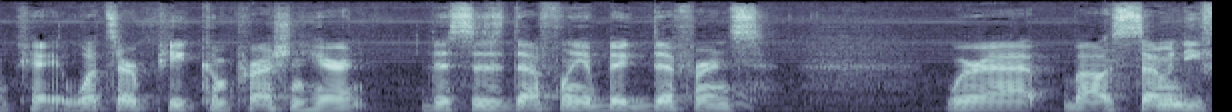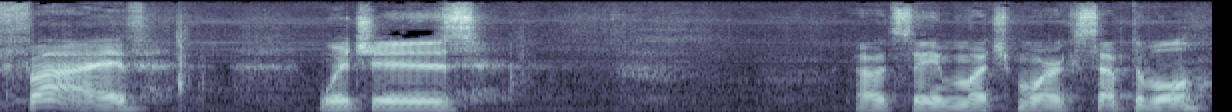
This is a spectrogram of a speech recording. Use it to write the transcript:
Okay, what's our peak compression here? This is definitely a big difference. We're at about 75, which is, I would say, much more acceptable.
